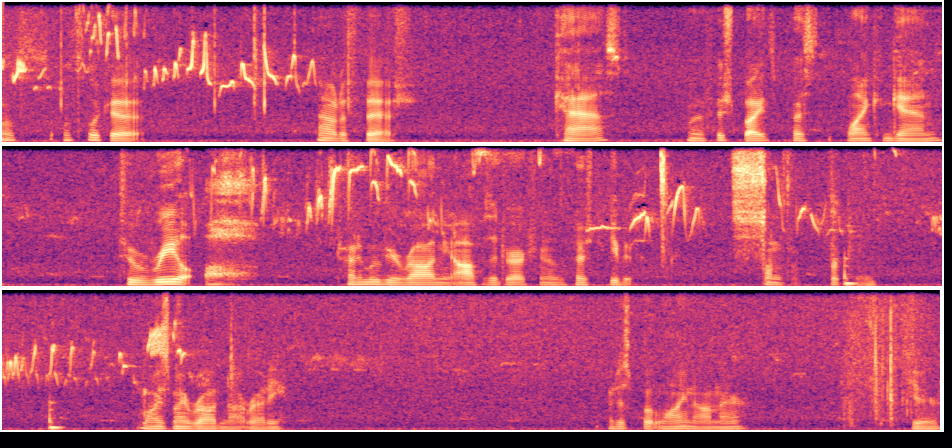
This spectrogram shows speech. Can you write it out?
Let's let's look at how to fish. Cast. When a fish bites, press the blank again. To reel. Oh. Try to move your rod in the opposite direction of the fish to keep it. Son of a freaking. Why is my rod not ready? I just put line on there. Gears.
